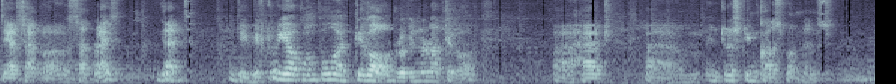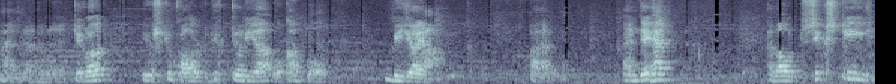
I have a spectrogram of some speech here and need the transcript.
their uh, surprise that the Victoria Ocampo and Tagore, Rabindranath Tagore, uh, had um, interesting correspondence. And uh, Tagore used to call Victoria Ocampo Bijoya. Uh, and they had about 60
